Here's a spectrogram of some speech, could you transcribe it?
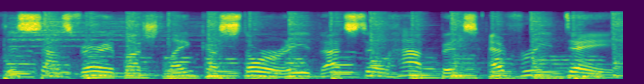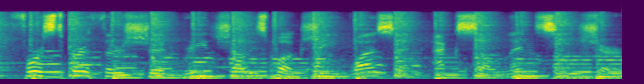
This sounds very much like a story that still happens every day. Forced birthers should read Shelley's book. She was an excellent teacher.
